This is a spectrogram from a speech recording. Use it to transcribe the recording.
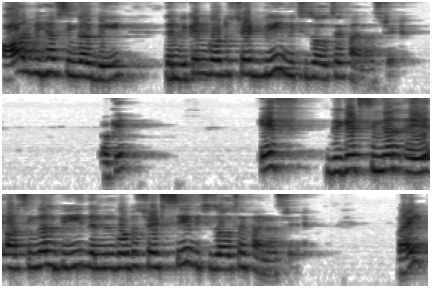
or we have single B, then we can go to state B which is also a final state. Okay. If we get single A or single B, then we'll go to state C which is also a final state. Right.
